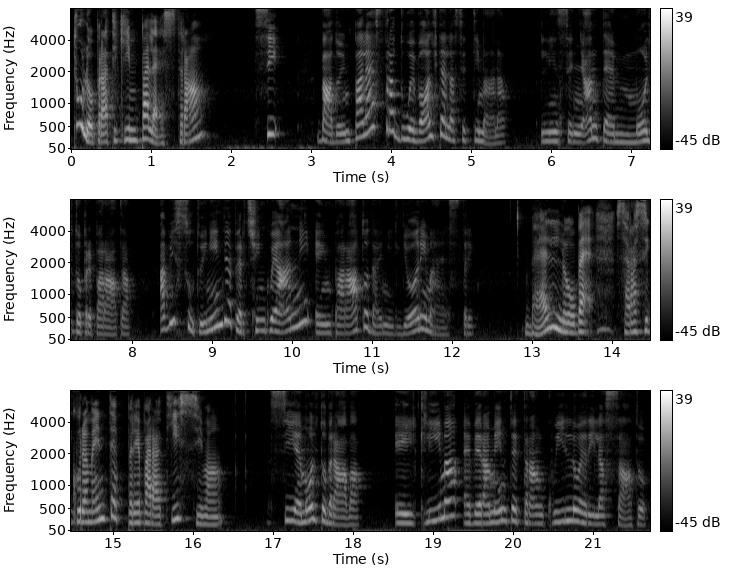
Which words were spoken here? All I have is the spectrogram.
tu lo pratichi in palestra? Sì, vado in palestra due volte alla settimana. L'insegnante è molto preparata. Ha vissuto in India per cinque anni e imparato dai migliori maestri. Bello, beh, sarà sicuramente preparatissima. Sì, è molto brava e il clima è veramente tranquillo e rilassato.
